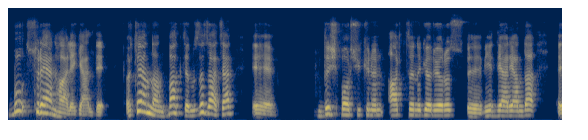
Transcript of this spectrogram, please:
bu süreyen hale geldi. Öte yandan baktığımızda zaten e, dış borç yükünün arttığını görüyoruz. E, bir diğer yanda e,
